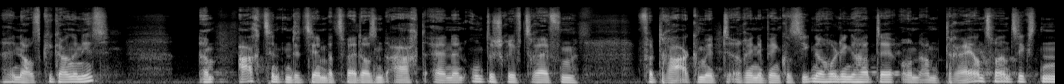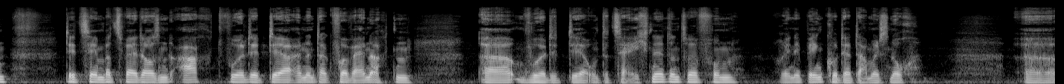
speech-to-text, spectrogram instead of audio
hinausgegangen ist am 18. Dezember 2008 einen unterschriftsreifen Vertrag mit René Benko Signa Holding hatte und am 23. Dezember 2008 wurde der, einen Tag vor Weihnachten, äh, wurde der unterzeichnet und zwar von René Benko, der damals noch, äh,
